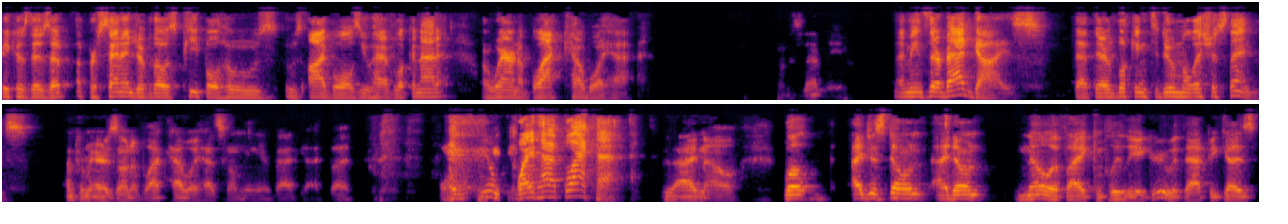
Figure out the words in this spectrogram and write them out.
Because there's a, a percentage of those people whose whose eyeballs you have looking at it are wearing a black cowboy hat. What does that mean? That means they're bad guys, that they're looking to do malicious things. I'm from Arizona. Black cowboy hats don't mean you're a bad guy, but white hat, black hat. I know. Well, I just don't. I don't know if I completely agree with that because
